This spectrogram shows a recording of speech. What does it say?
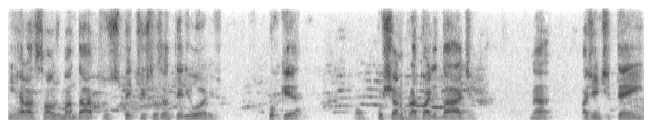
em relação aos mandatos petistas anteriores. Por quê? Bom, puxando para a atualidade, né, a gente tem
